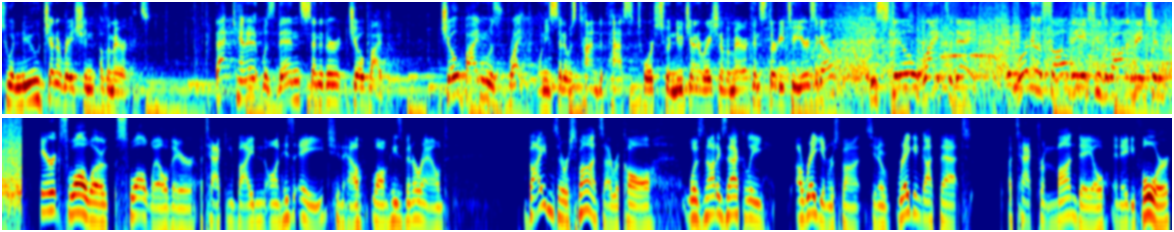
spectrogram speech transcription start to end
to a new generation of Americans. That candidate was then Senator Joe Biden. Joe Biden was right when he said it was time to pass the torch to a new generation of Americans 32 years ago. He's still right today. If we're going to solve the issues of automation, Eric Swalwell, Swalwell there attacking Biden on his age and how long he's been around. Biden's response, I recall, was not exactly a Reagan response. You know, Reagan got that attack from Mondale in 84,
